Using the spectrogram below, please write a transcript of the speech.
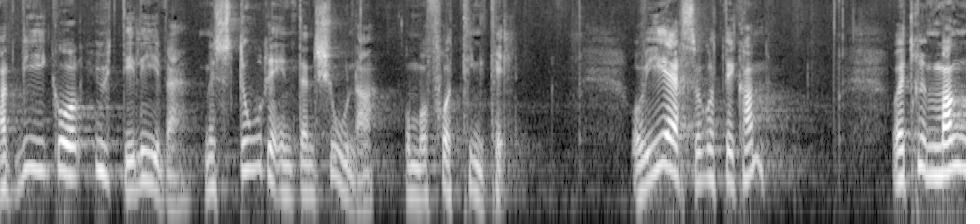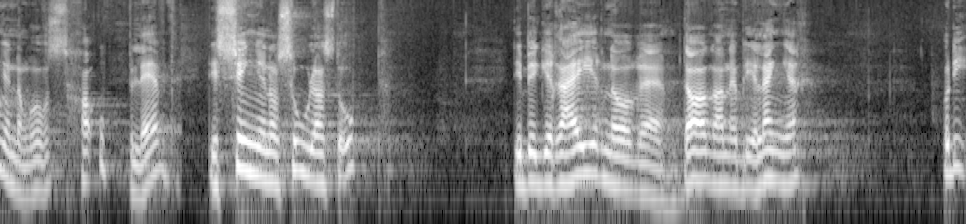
at vi går ut i livet med store intensjoner om å få ting til. Og vi gjør så godt vi kan. Og jeg tror mange av oss har opplevd De synger når sola står opp. De bygger reir når eh, dagene blir lengre. Og de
